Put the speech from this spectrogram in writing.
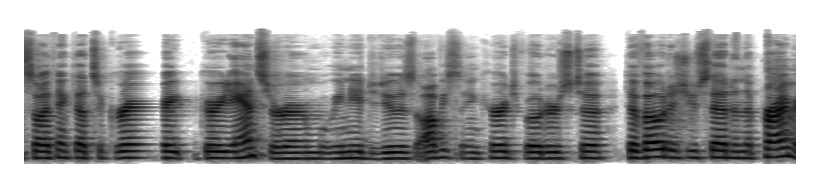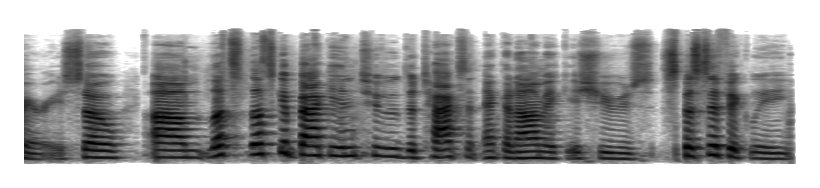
so I think that's a great, great answer. And what we need to do is obviously encourage voters to, to vote, as you said, in the primaries. So Um, let's let's get back into the tax and economic issues specifically.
